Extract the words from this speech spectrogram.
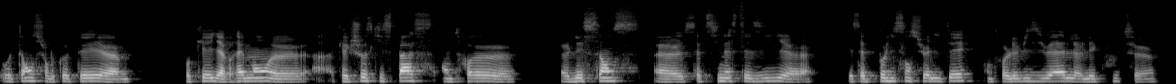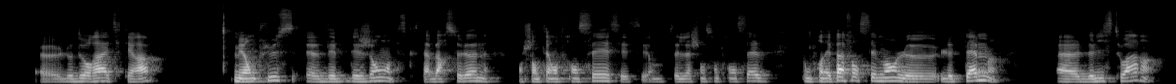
autant sur le côté, ok, il y a vraiment quelque chose qui se passe entre l'essence, cette synesthésie et cette polysensualité entre le visuel, l'écoute, l'odorat, etc. Mais en plus, euh, des, gens, parce que c'était à Barcelone, on chantait en français, c'est, on faisait de la chanson française, qui ne comprenaient pas forcément le, thème euh, de l'histoire,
